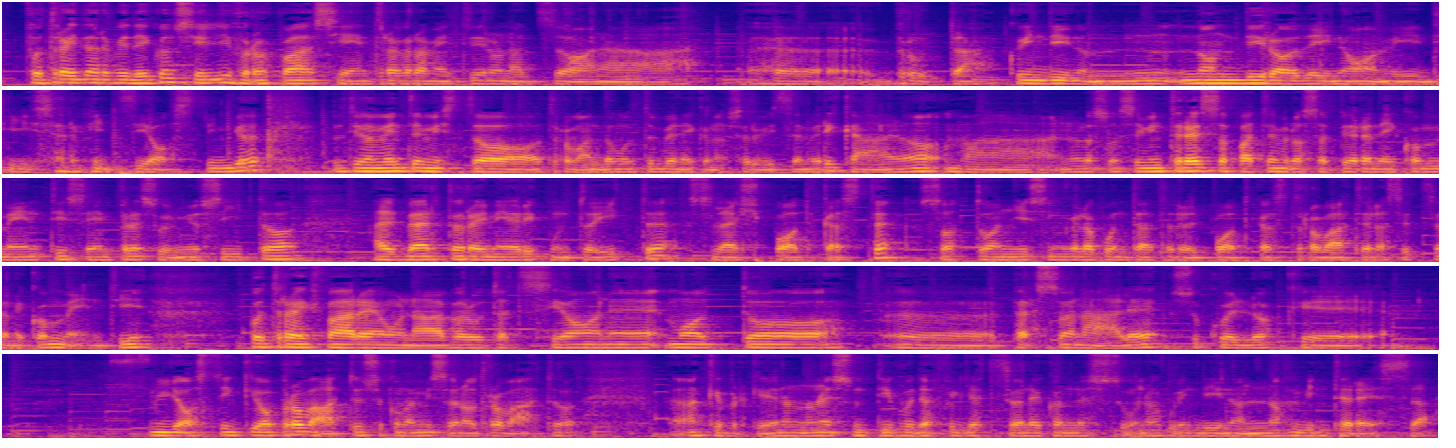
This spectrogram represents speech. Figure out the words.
Potrei darvi dei consigli, però qua si entra veramente in una zona eh, brutta, quindi non, non, dirò dei nomi di servizi hosting. Ultimamente mi sto trovando molto bene con un servizio americano, ma non lo so, se vi interessa fatemelo sapere nei commenti, sempre sul mio sito albertoraineri.it slash podcast. Sotto ogni singola puntata del podcast trovate la sezione commenti. Potrei fare una valutazione molto eh, personale su quello che sugli hosting che ho provato e su come mi sono trovato, anche perché non ho nessun tipo di affiliazione con nessuno, quindi non, non mi interessa.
